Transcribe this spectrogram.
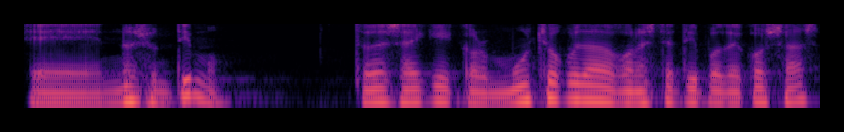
eh, no es un timo. Entonces hay que ir con mucho cuidado con este tipo de cosas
